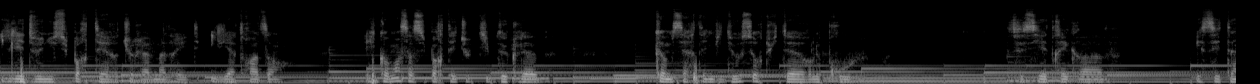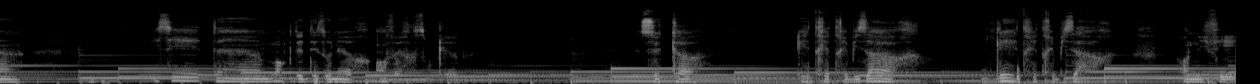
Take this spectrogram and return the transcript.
il est devenu supporter du Real Madrid il y a 3 ans et commence à supporter tout type de club, comme certaines vidéos sur Twitter le prouvent. Ceci est très grave et c'est un et c'est un manque de déshonneur envers son club. Ce cas est très très bizarre. Il est très très bizarre. En effet,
